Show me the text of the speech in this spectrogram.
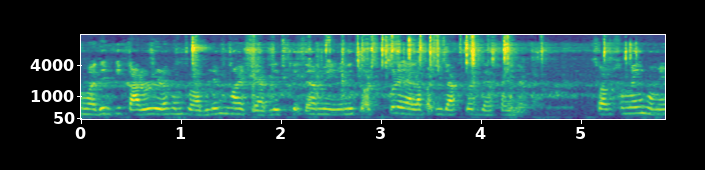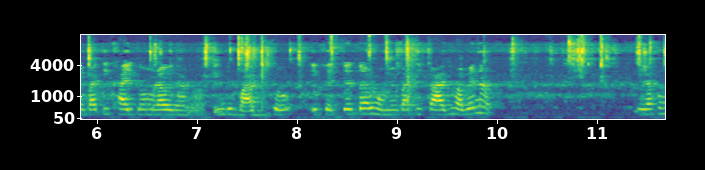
তোমাদের কি কারোর এরকম প্রবলেম হয়? ট্যাবলেট খেতে আমি এই জন্য চট করে অ্যালোপ্যাথি ডাক্তার দেখাই না। সবসময় হোমিওপ্যাথি খাই তোমরাও জানো, কিন্তু বাধ্য। এক্ষেত্রে তো আর হোমিওপ্যাথি কাজ হবে না। এরকম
